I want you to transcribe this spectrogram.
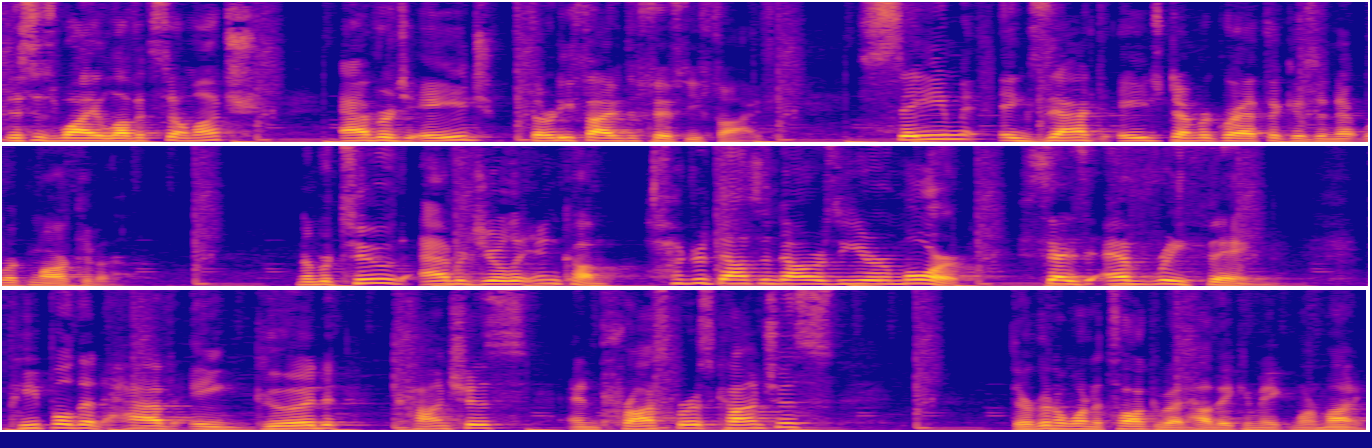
this is why I love it so much. Average age 35 to 55. Same exact age demographic as a network marketer. Number two, average yearly income $100,000 a year or more. Says everything. People that have a good conscious and prosperous conscious, they're want to talk about how they can make more money.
